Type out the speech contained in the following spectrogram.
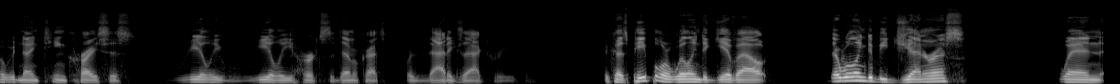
COVID 19 crisis really, really hurts the Democrats for that exact reason. Because people are willing to give out, they're willing to be generous when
